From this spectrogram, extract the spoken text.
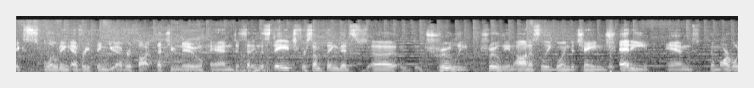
exploding everything you ever thought that you knew and setting the stage for something that's uh, truly, truly, and honestly going to change Eddie and the Marvel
